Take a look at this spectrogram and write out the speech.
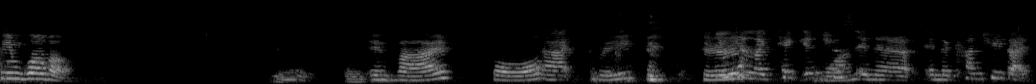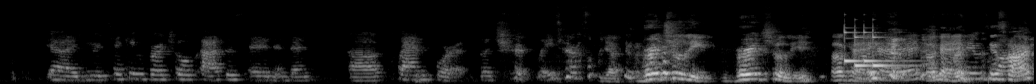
Team Global. In five, four, Uh, three, You can like take interest One. in a in the country that uh, you're taking virtual classes in, and then uh, plan for the trip later. on. Yeah, virtually, virtually. Okay. Okay. Team Team Spark.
